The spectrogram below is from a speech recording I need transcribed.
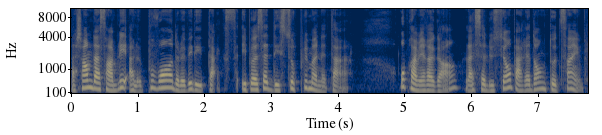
La Chambre d'Assemblée a le pouvoir de lever des taxes et possède des surplus monétaires. Au premier regard, la solution paraît donc toute simple.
